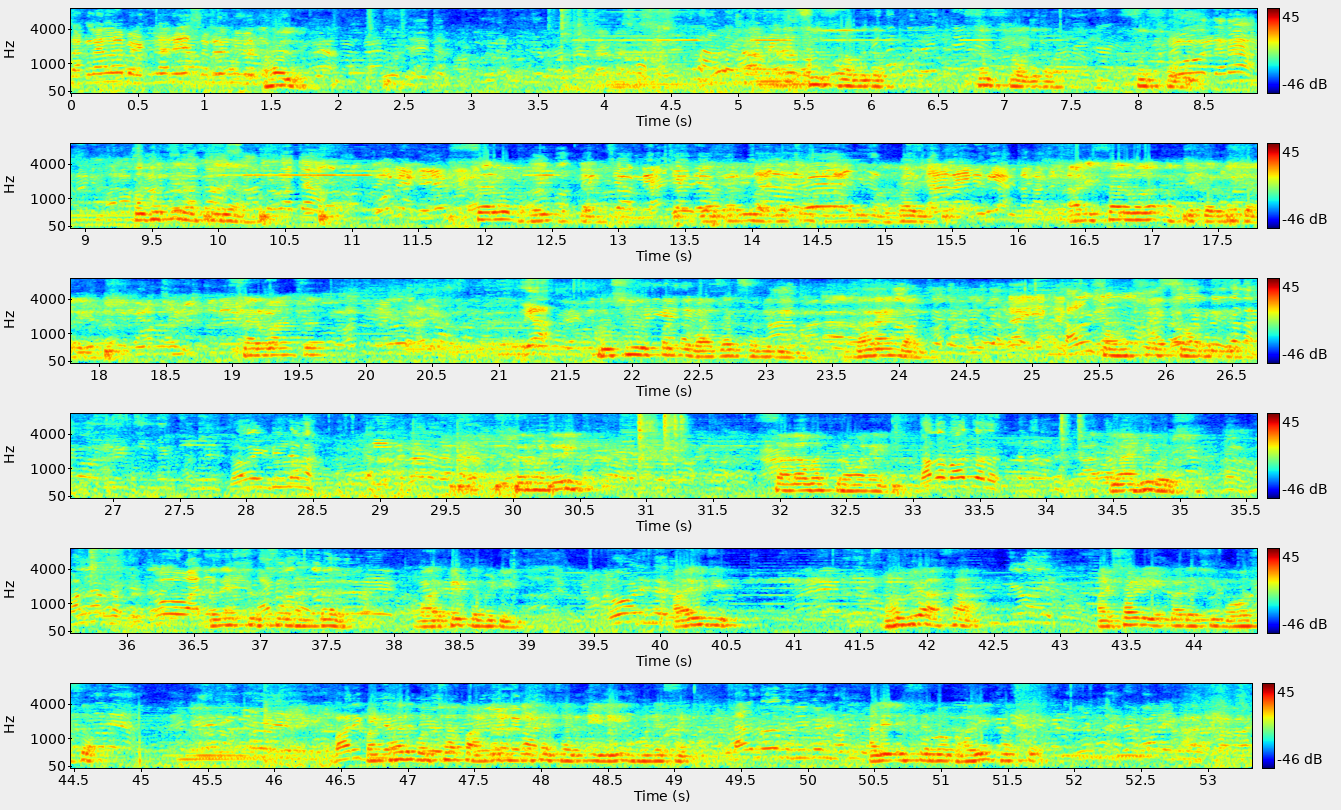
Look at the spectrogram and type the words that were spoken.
सगळ्याला भेटणार आहे सगळे निवेदन. सुस्वागतम सुस्वागतम हो, सुस्वागतम धरा. उपस्थित असलेल्या सर्व भाविक व्यापारी वर्गाच्या आणि सर्व आमचे कर्मचारी. सर्वांचं. कृषी उत्पन्न बाजार समिती नारायणगाव. तर मंडळी बाद झालं याही वर्षी गणेश उत्सव मंडळ मार्केट कमिटी आयोजित भव्य असा आषाढी एकादशी महोत्सव पंढरपूरच्या पांडुरंगाच्या चरणी लीन होण्यासाठी आलेले सर्व भाविक भक्त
